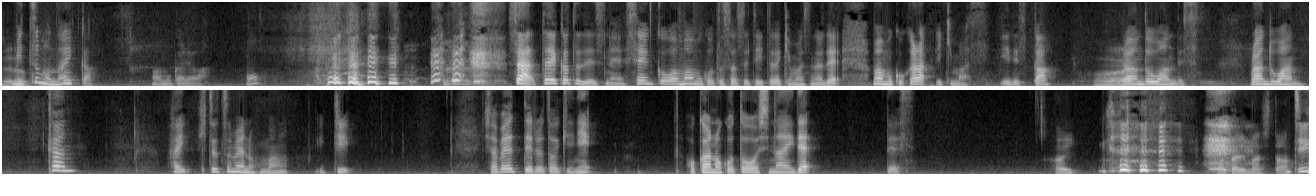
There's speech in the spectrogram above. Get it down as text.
3つもないか、マムカレは。お？さあ、ということでですね、先行はマムコとさせていただきますので、マムコからいきます。いいですか？ラウンド。ド1です。ラウンド1。カンはい、一つ目の不満。1。喋ってる時に、他のことをしないで。です。はい。わかりました。違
